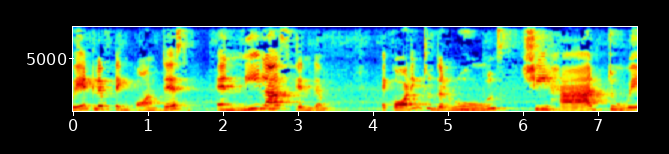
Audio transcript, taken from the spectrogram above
weight lifting contest in नीलास kingdom according to the rules she had to weigh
